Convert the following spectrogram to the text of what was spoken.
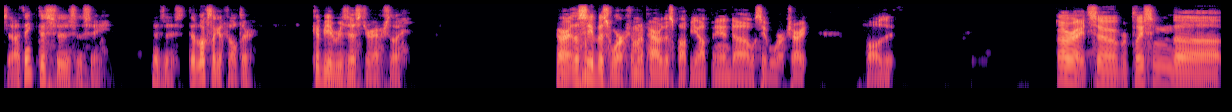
So I think this is, let's see, what is this? That looks like a filter. Could be a resistor, actually. Alright, let's see if this works. I'm going to power this puppy up, and uh, we'll see if it works. Alright, pause it. Alright, so replacing the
